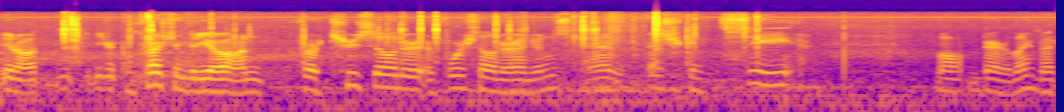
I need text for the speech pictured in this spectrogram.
you know, your compression video on for two-cylinder and four-cylinder engines, and as you can see, well, barely, but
